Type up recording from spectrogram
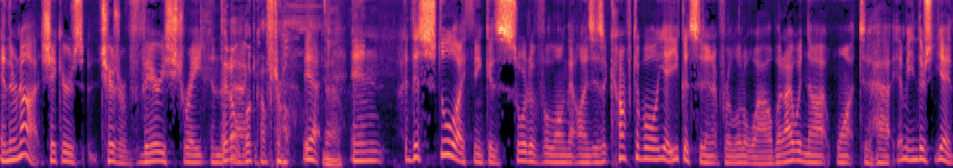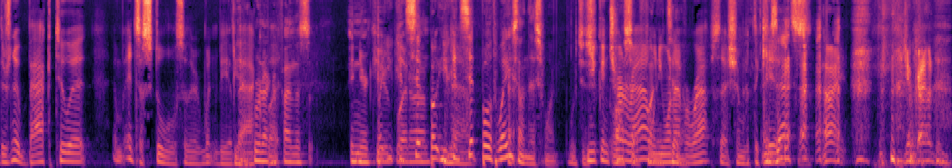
and they're not. Shakers chairs are very straight in the They don't back. look comfortable. Yeah. No. And this stool, I think, is sort of along that lines. Is it comfortable? Yeah, you could sit in it for a little while, but I would not want to have. I mean, there's yeah, there's no back to it. It's a stool, so there wouldn't be a Yeah. back. We're not going to find this in your but cube you can sit, on. but you No. can sit both ways on this one, which is you can turn around when you want to have a rap session with the kids. Exactly. All right, you're grounded.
